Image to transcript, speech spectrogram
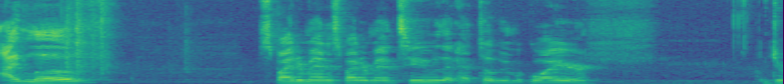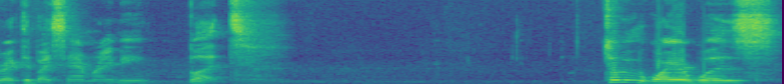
I love Spider Man and Spider Man 2 that had Tobey Maguire, directed by Sam Raimi, but Tobey Maguire was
